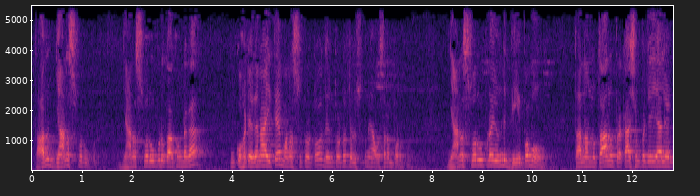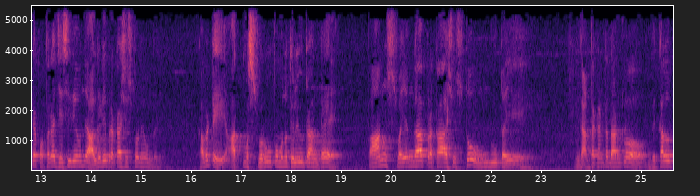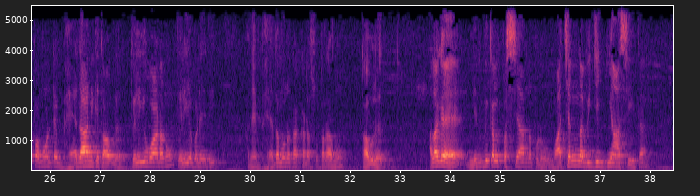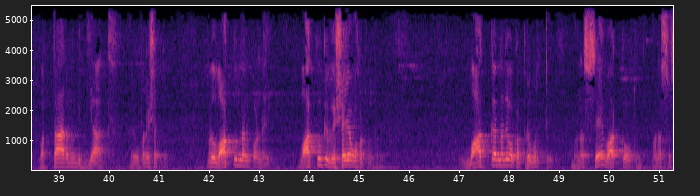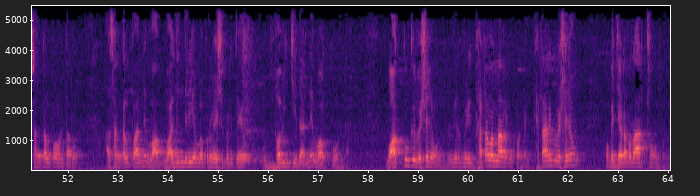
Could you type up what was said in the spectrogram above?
తాను జ్ఞానస్వరూపుడు. జ్ఞానస్వరూపుడు కాకుండా ఇంకొకటి ఏదైనా అయితే మనస్సుతోటో దేనితోటో తెలుసుకునే అవసరం పడుతుంది. జ్ఞానస్వరూపుడై ఉండి దీపము తనను తాను ప్రకాశింపజేయాలి అంటే కొత్తగా చేసేదే ఉంది ఆల్రెడీ ప్రకాశిస్తూనే ఉంది కాబట్టి ఆత్మస్వరూపమును తెలియట అంటే తాను స్వయంగా ప్రకాశిస్తూ ఉండుటయే ఇంకా అంతకంటే దాంట్లో వికల్పము అంటే భేదానికి తావులేదు తెలియవాడను తెలియబడేది అనే భేదమునకు అక్కడ సుతరాము తావులేదు అలాగే నిర్వికల్పస్య అన్నప్పుడు వాచన్న విజిజ్ఞాసీత వక్తారం విద్యాత్ అని ఉపనిషత్తు. ఇప్పుడు వాక్కు ఉందనుకోండి వాక్కుకి విషయం ఒకటి ఉంటుంది వాక్ అన్నది ఒక ప్రవృత్తి. మనస్సే వాక్కు అవుతుంది. మనస్సు సంకల్పం అంటారు. ఆ సంకల్పాన్ని వాక్ వాగింద్రియంలో ప్రవేశపెడితే ఉద్భవించేదాన్నే వాక్కు అంటారు. వాక్కుకి విషయం ఉంటుంది. మీరు మీరు ఘటం అన్నారనుకోండి. ఘటానికి విషయం ఒక జడ పదార్థం ఉంటుంది.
